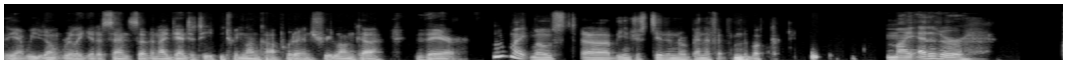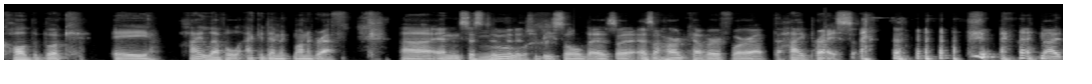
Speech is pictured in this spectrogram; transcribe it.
yeah, we don't really get a sense of an identity between Lankapura and Sri Lanka there. Who might most uh, be interested in or benefit from the book? My editor called the book a high level academic monograph uh, and insisted Ooh. that it should be sold as a, as a hardcover for a, high price. and I,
